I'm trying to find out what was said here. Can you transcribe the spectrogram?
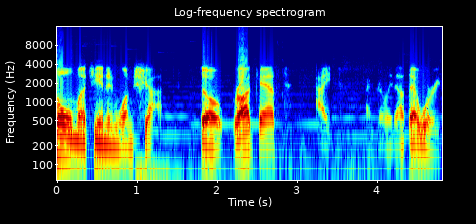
so much in in one shot. So broadcast, I, I'm really not that worried.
